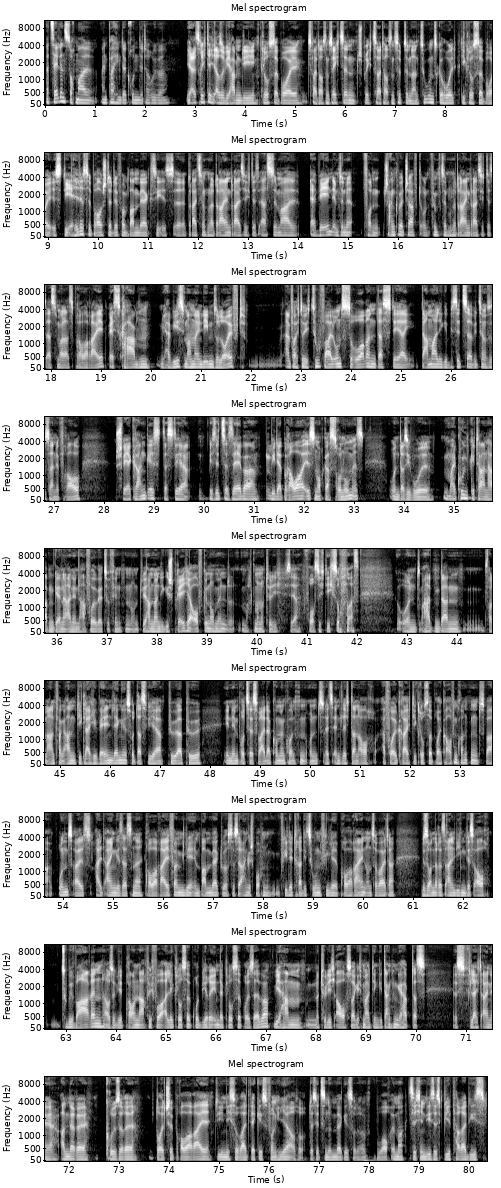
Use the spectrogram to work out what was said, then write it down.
Erzähl uns doch mal ein paar Hintergründe darüber. Ja, ist richtig. Also wir haben die Klosterbräu 2016, sprich 2017 dann zu uns geholt. Die Klosterbräu ist die älteste Braustätte von Bamberg. Sie ist äh, 1333 das erste Mal erwähnt im Sinne von Schankwirtschaft und 1533 das erste Mal als Brauerei. Es kam, ja, wie es manchmal im Leben so läuft, einfach durch Zufall uns zu Ohren, dass der damalige Besitzer bzw. seine Frau schwer krank ist, dass der Besitzer selber weder Brauer ist noch Gastronom ist und dass sie wohl mal kundgetan haben, gerne einen Nachfolger zu finden. Und wir haben dann die Gespräche aufgenommen, da macht man natürlich sehr vorsichtig sowas und hatten dann von Anfang an die gleiche Wellenlänge, sodass wir peu à peu in dem Prozess weiterkommen konnten und letztendlich dann auch erfolgreich die Klosterbräu kaufen konnten. Es war uns als alteingesessene Brauereifamilie in Bamberg, du hast es ja angesprochen, viele Traditionen, viele Brauereien und so weiter. Besonderes Anliegen, das auch zu bewahren. Also wir brauen nach wie vor alle Klosterbräubiere in der Klosterbräu selber. Wir haben natürlich auch, sage ich mal, den Gedanken gehabt, dass es vielleicht eine andere, größere deutsche Brauerei, die nicht so weit weg ist von hier, also ob das jetzt Nürnberg ist oder wo auch immer, sich in dieses Bierparadies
